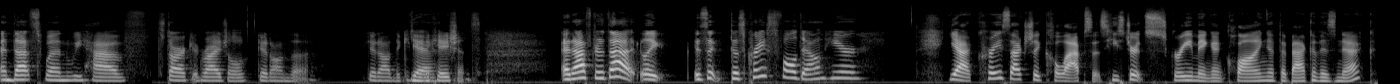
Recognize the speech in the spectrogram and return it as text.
and that's when we have Stark and Rygel get on the get on the Yeah. communications. And after that, like, is it does Crais fall down here? Yeah, Crais actually collapses. He starts screaming and clawing at the back of his neck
